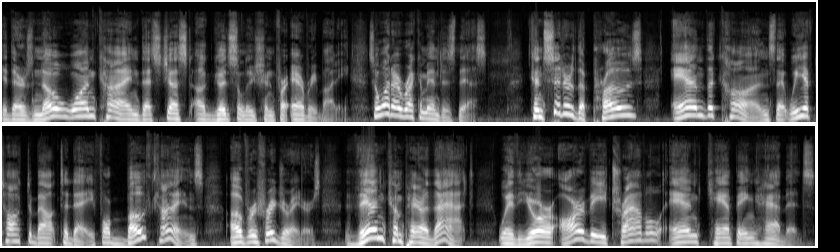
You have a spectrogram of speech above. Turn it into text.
There's no one kind that's just a good solution for everybody. So, what I recommend is this consider the pros and the cons that we have talked about today for both kinds of refrigerators. Then compare that with your RV travel and camping habits.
